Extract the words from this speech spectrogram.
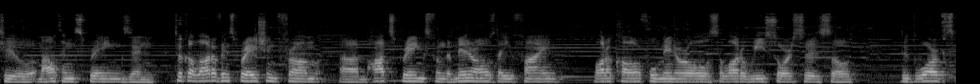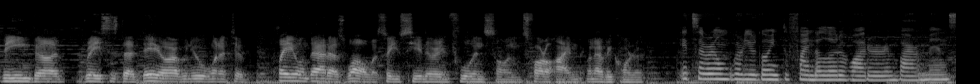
to mountain springs and took a lot of inspiration from um, hot springs, from the minerals that you find a lot of colorful minerals, a lot of resources. So the dwarves being the races that they are, we knew we wanted to play on that as well. So you see their influence on Svartalfheim on every corner. It's a realm where you're going to find a lot of water environments.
